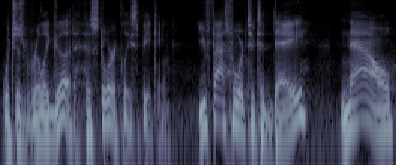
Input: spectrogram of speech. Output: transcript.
which is really good, historically speaking. You fast forward to today, now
